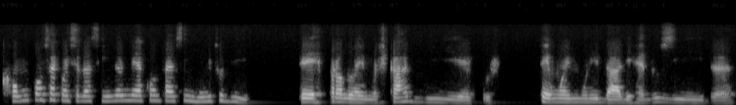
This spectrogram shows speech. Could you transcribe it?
como consequência da síndrome, acontece muito de ter problemas cardíacos, ter uma imunidade reduzida.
